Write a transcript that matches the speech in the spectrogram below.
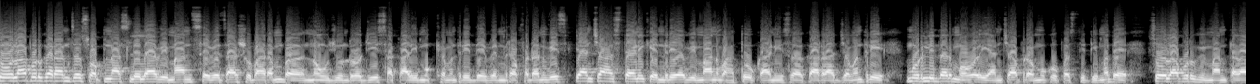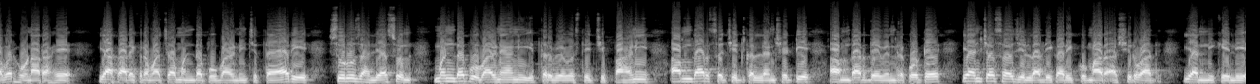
सोलापूरकरांचं स्वप्न असलेल्या विमान सेवेचा शुभारंभ नऊ जून रोजी सकाळी मुख्यमंत्री देवेंद्र फडणवीस यांच्या हस्ते आणि केंद्रीय विमान वाहतूक आणि सहकार राज्यमंत्री मुरलीधर मोहोळ यांच्या प्रमुख उपस्थितीमध्ये सोलापूर विमानतळावर होणार आहे. या कार्यक्रमाच्या मंडप उभारणीची तयारी सुरू झाली असून मंडप उभारणी आणि इतर व्यवस्थेची पाहणी आमदार सचिन कल्याण शेट्टी आमदार देवेंद्र कोटे यांच्यासह जिल्हाधिकारी कुमार आशीर्वाद यांनी केली.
